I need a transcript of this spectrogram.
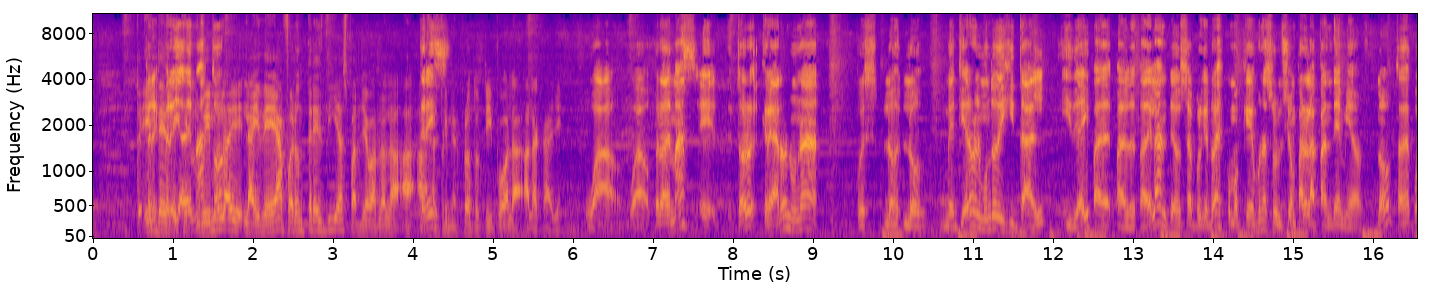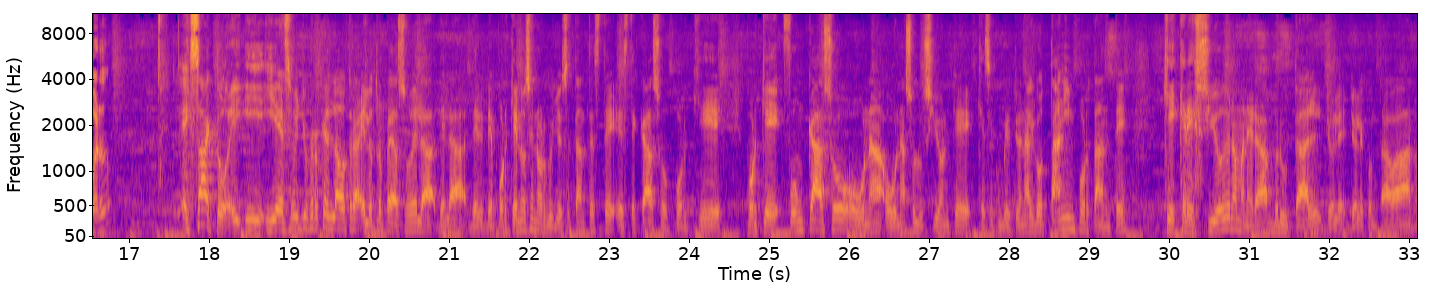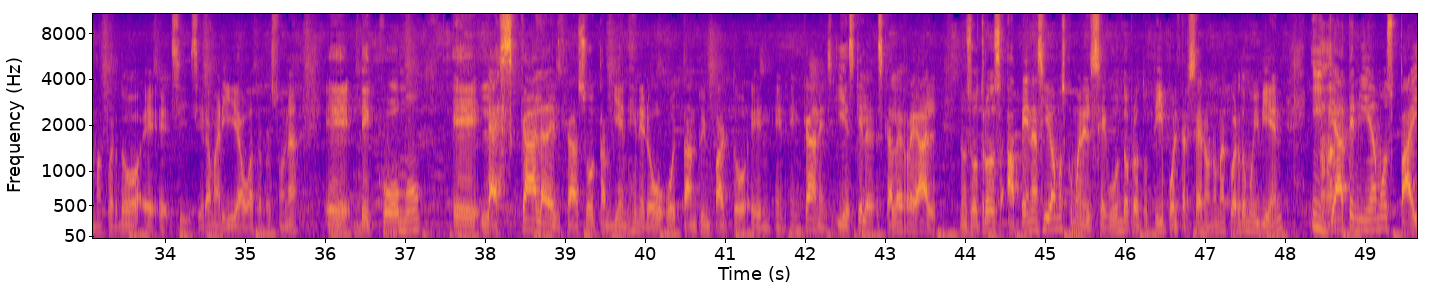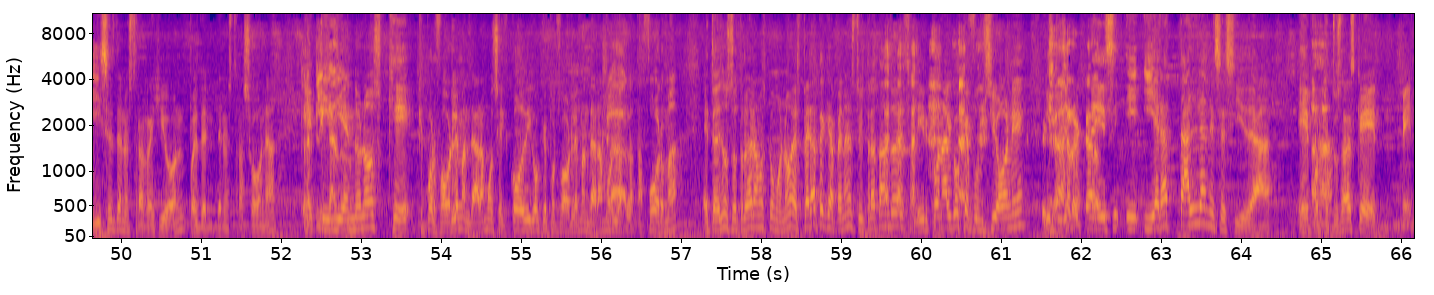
Pero- Desde pero y que además, tuvimos la, la idea, fueron tres días para llevarlo a la- a- a- Tres. al primer prototipo a la, a la calle. Wow, wow. Pero además, eh, todo- crearon una, pues lo, lo metieron en el mundo digital y de ahí para adelante. O sea, porque no es como que es una solución para la pandemia, ¿no? ¿Estás de acuerdo? Exacto, y, y- y eso yo creo que es la otra, el otro pedazo de, la, de, la, de, de por qué nos enorgullece tanto este, este caso, porque, porque fue un caso o una, o una solución que, que se convirtió en algo tan importante que creció de una manera brutal. Yo le, yo le contaba, no me acuerdo eh, eh, si, si era María o otra persona, eh, de cómo eh, la escala del caso también generó tanto impacto en, en, en Cannes. Y es que la escala es real. Nosotros apenas íbamos como en el segundo prototipo, el tercero, no me acuerdo muy bien, y Ajá. ya teníamos países de nuestra región, pues de, de nuestra zona, eh, pidiéndonos que, que por favor le mandáramos el código, que por favor le mandáramos la plataforma. Entonces nosotros éramos como, no, espérate que apenas estoy tratando de salir con algo que funcione. Claro, claro. y era tal la necesidad eh, porque Ajá. tú sabes que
